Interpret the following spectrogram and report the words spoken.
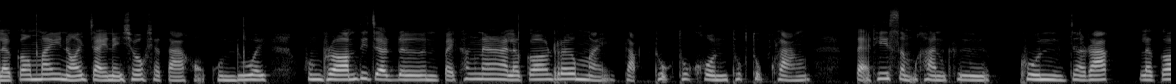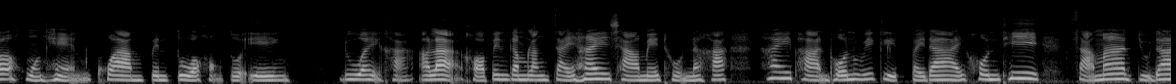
แล้วก็ไม่น้อยใจในโชคชะตาของคุณด้วย คุณพร้อมที่จะเดินไปข้างหน้าแล้วก็เริ่มใหม่กับทุกๆคนทุกๆ ครั้ง แต่ที่สำคัญคือ คุณจะรักแล้วก็ห่วงแหนความเป็นตัวของตัวเอง ด้วยค่ะ เอาล่ะ ขอเป็นกำลังใจให้ชาวเมถุนนะคะ ให้ผ่านพ้นวิกฤตไปได้ คนที่สามารถอยู่ได้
